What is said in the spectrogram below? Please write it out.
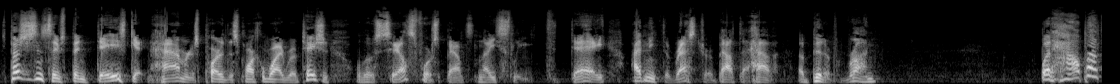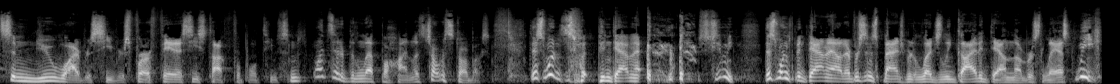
especially since they've spent days getting hammered as part of this market-wide rotation. Although Salesforce bounced nicely today, I think the rest are about to have a bit of a run. But how about some new wide receivers for our fantasy stock football team? Some ones that have been left behind. Let's start with Starbucks. This one's been down. excuse me. This one's been down and out ever since management allegedly guided down numbers last week.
